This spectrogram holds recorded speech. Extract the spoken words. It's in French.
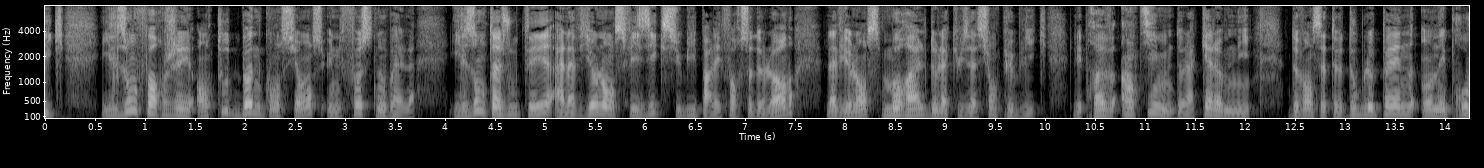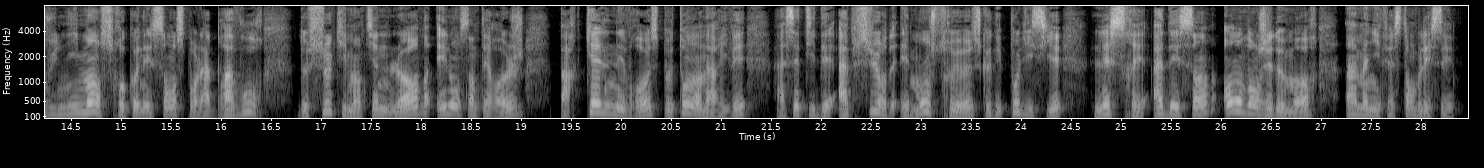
ils ont forgé en toute bonne conscience une fausse nouvelle. Ils ont ajouté à la violence physique subie par les forces de l'ordre la violence morale de l'accusation publique, l'épreuve intime de la calomnie. Devant cette double peine, on éprouve une immense reconnaissance pour la bravoure de ceux qui maintiennent l'ordre et l'on s'interroge par quelle névrose peut-on en arriver à cette idée absurde et monstrueuse que des policiers laisseraient à dessein en danger de mort un manifestant blessé?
